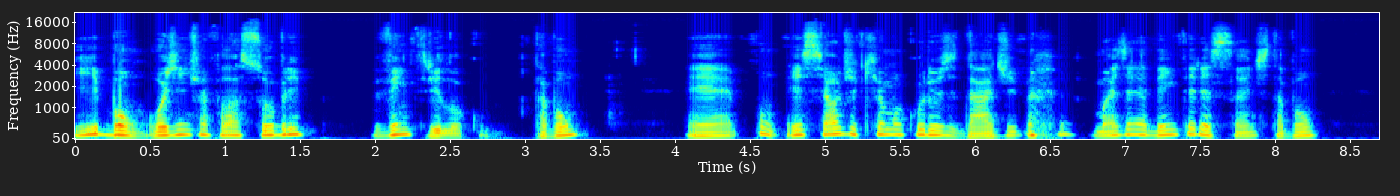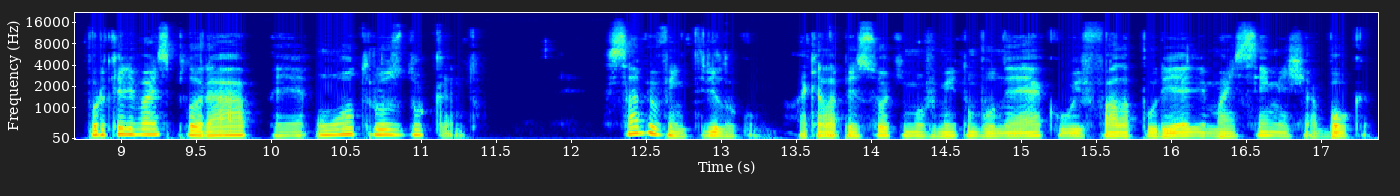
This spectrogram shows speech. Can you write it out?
E, bom, hoje a gente vai falar sobre ventríloco, tá bom? É, bom, esse áudio aqui é uma curiosidade, mas ele é bem interessante, tá bom? Porque ele vai explorar é, um outro uso do canto. Sabe o ventríloco? Aquela pessoa que movimenta um boneco e fala por ele, mas sem mexer a boca?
